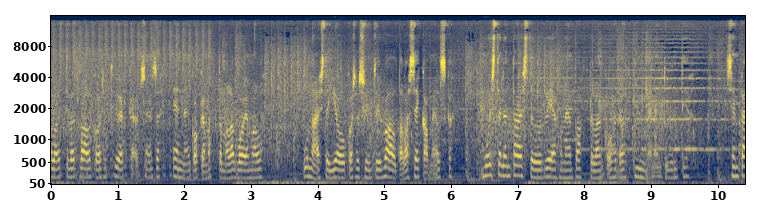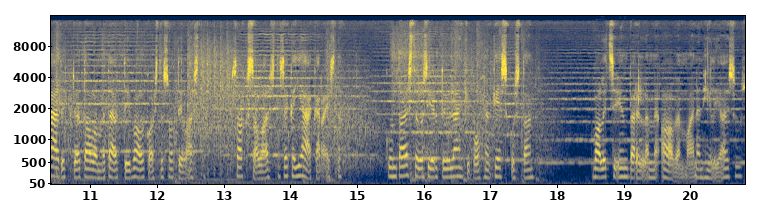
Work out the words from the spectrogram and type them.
aloittivat valkoiset hyökkäyksensä ennen kokemattomalla voimalla. Punaisten joukossa syntyi valtava sekamelska. Muistelen taistelun riehuneen pappilan kohdalla kymmenen tuntia. Sen päätyttyä talomme täyttiin valkoista sotilaista, saksalaista sekä jääkäreistä. Kun taistelu siirtyi Länkipohjan keskustaan, valitsi ympärillämme aavemainen hiljaisuus.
